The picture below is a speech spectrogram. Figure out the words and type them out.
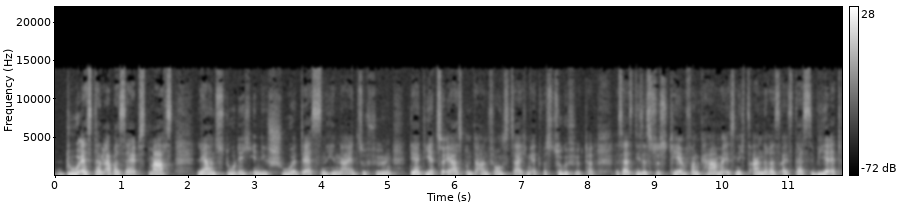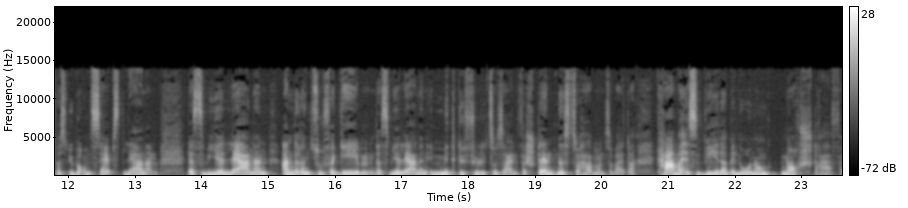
du es dann aber selbst machst, lernst du dich in die Schuhe dessen hineinzufühlen, der dir zuerst unter Anführungszeichen etwas zugefügt hat. Das heißt, dieses System von Karma ist nichts anderes, als dass wir etwas über uns selbst lernen, dass wir lernen, anderen zu vergeben, dass wir lernen, im Mitgefühl zu sein, Verständnis zu haben und so weiter. Karma ist weder Belohnung noch Strafe.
